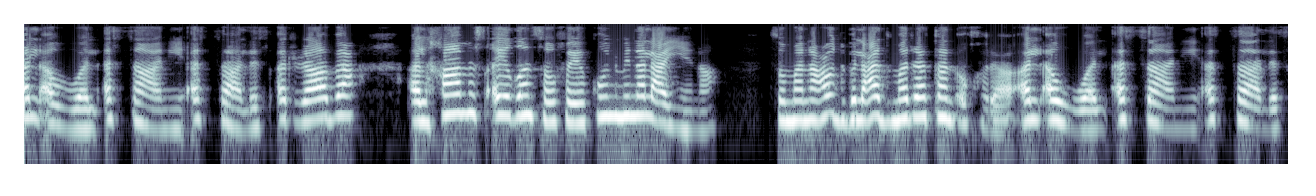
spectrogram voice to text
الأول الثاني الثالث الرابع الخامس أيضا سوف يكون من العينة ثم نعود بالعد مرة أخرى الأول الثاني الثالث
